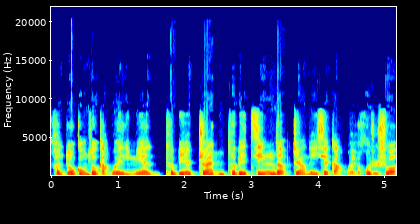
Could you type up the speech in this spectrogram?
很多工作岗位里面特别专、特别精的这样的一些岗位，或者说，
